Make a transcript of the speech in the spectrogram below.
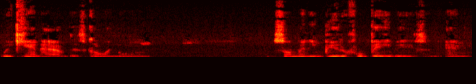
We can't have this going on. So many beautiful babies and, and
